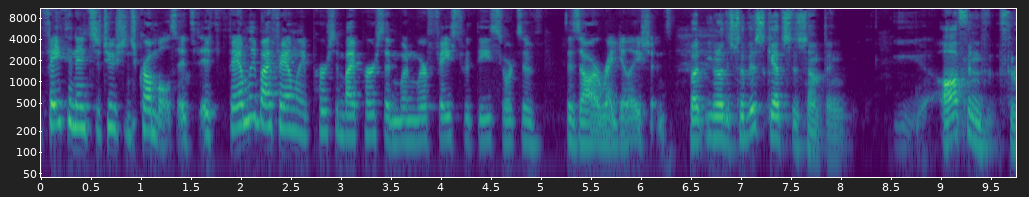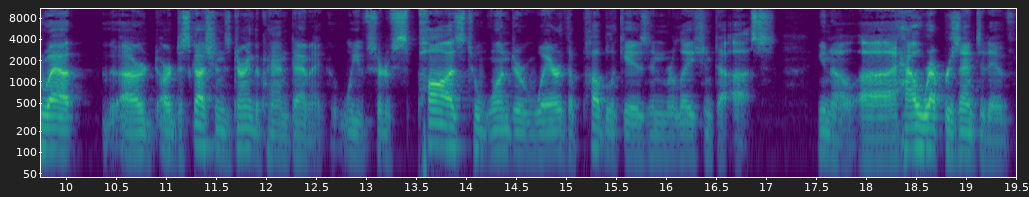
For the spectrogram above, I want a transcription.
faith in institutions crumbles. It's, it's family by family, person by person when we're faced with these sorts of bizarre regulations. But you know, so this gets to something. Often throughout our our discussions during the pandemic, we've sort of paused to wonder where the public is in relation to us. You know, uh, how representative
